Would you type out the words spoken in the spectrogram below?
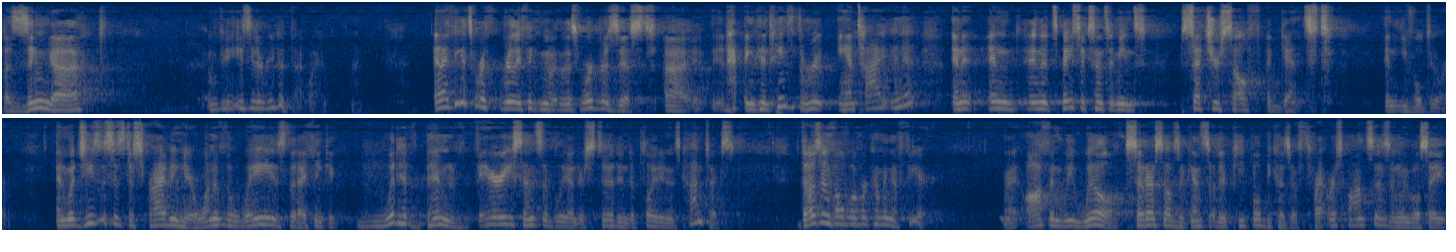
bazinga. It would be easy to read it that way. And I think it's worth really thinking about this word resist. Uh, it, it, contains the root anti in it, and, it, and in its basic sense, it means set yourself against an evildoer. And what Jesus is describing here, one of the ways that I think it would have been very sensibly understood and deployed in this context, does involve overcoming a fear. Right? Often we will set ourselves against other people because of threat responses, and we will say,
